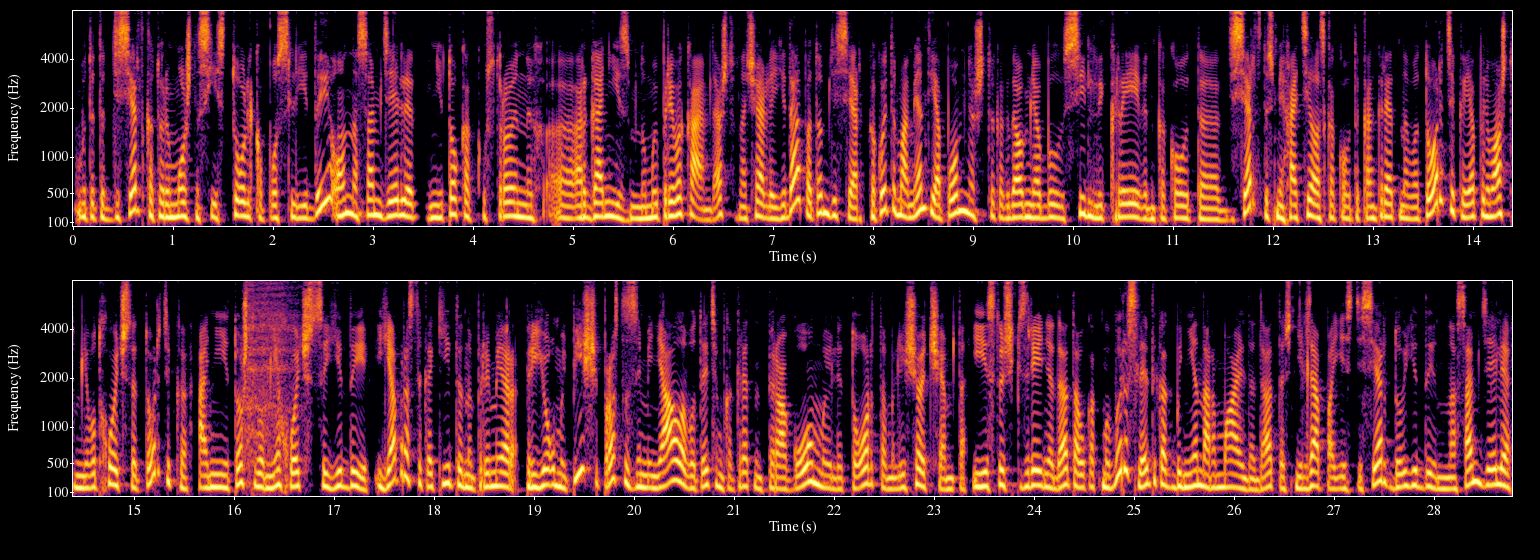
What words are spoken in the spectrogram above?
вот этот десерт, который можно съесть только после еды, он на самом деле не то, как устроен их э, организм, но мы привыкаем, да, что вначале еда, потом десерт. В какой-то момент я помню, что когда у меня был сильный крейвин какого-то десерта, то есть мне хотелось какого-то конкретного тортика, я понимала, что мне вот хочется тортика, а не то, чтобы мне хочется еды. И я просто какие-то какие-то, например, приемы пищи просто заменяла вот этим конкретным пирогом или тортом или еще чем-то. И с точки зрения да, того, как мы выросли, это как бы ненормально, да, то есть нельзя поесть десерт до еды. Но на самом деле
